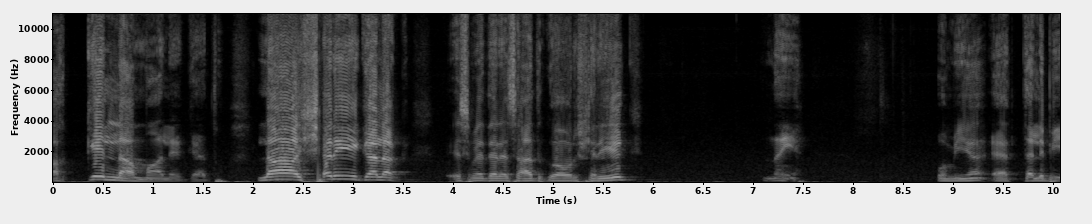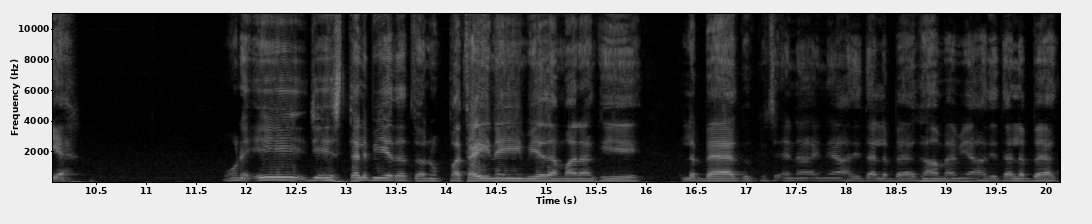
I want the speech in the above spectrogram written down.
اکیلا مالک ہے تو۔ لا شریک الگ اس میں تیرے ساتھ کو اور شریک نہیں ہے۔ وہ میاں اے تلبیہ ہوں یہ جی اس تلبیہ کا تمہیں پتہ ہی نہیں بھی یہ مانا کہ لبیک انہیں آخ دیتا لبیک ہاں میں بھی آخ دیتا لبیک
